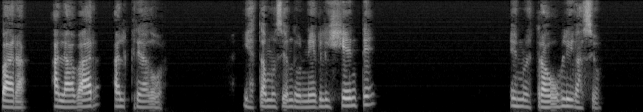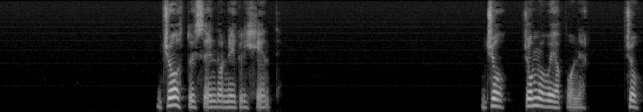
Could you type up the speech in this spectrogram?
para alabar al Creador y estamos siendo negligentes en nuestra obligación. Yo estoy siendo negligente. Yo, yo me voy a poner. Yo.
